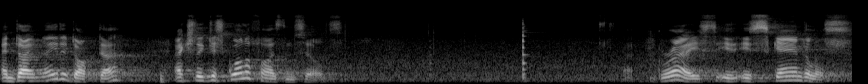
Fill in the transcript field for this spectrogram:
and don't need a doctor, actually disqualifies themselves. Grace is scandalous,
